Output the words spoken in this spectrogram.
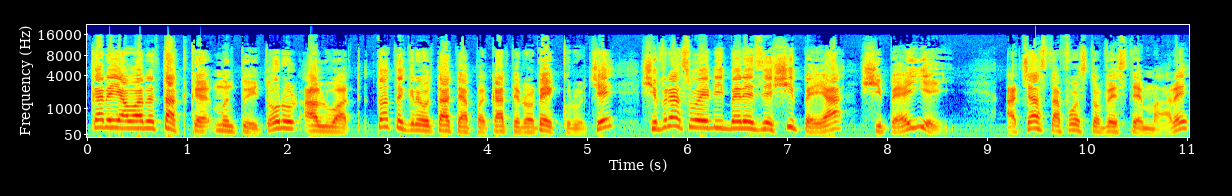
care i-au arătat că Mântuitorul a luat toată greutatea păcatelor pe cruce și vrea să o elibereze și pe ea și pe ei. Aceasta a fost o veste mare,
